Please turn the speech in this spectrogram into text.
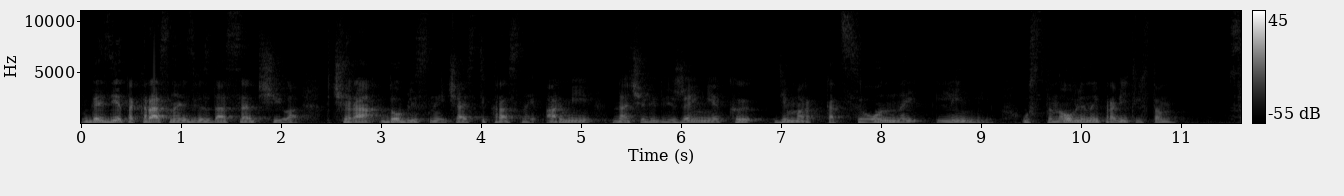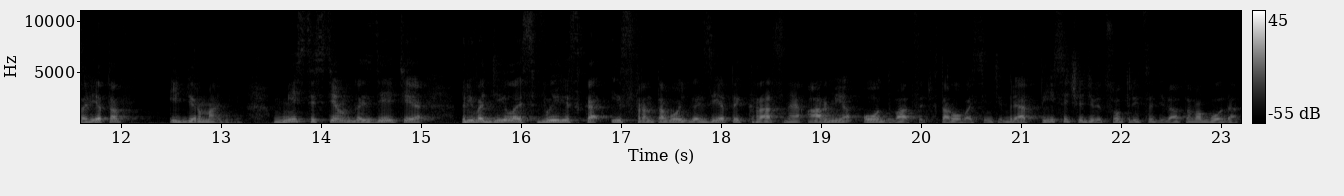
газета «Красная звезда» сообщила, вчера доблестные части Красной Армии начали движение к демаркационной линии установленной правительством Советов и Германии. Вместе с тем в газете приводилась вырезка из фронтовой газеты «Красная армия» от 22 сентября 1939 года,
